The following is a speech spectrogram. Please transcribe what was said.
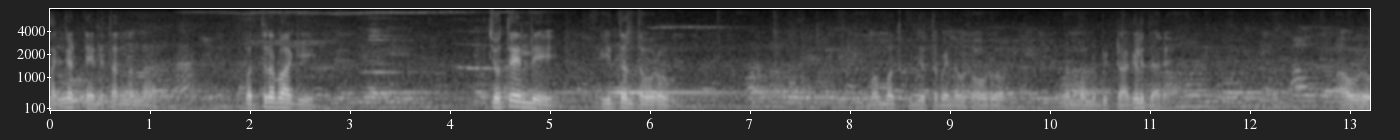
ಸಂಘಟನೆಯಲ್ಲಿ ತನ್ನನ್ನು ಭದ್ರವಾಗಿ ಜೊತೆಯಲ್ಲಿ ಇದ್ದಂಥವರು ಮೊಹಮ್ಮದ್ ಕುಂಜತ್ ಬೈಲವರು ಅವರು ನಮ್ಮನ್ನು ಬಿಟ್ಟು ಅಗಲಿದ್ದಾರೆ. ಅವರು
